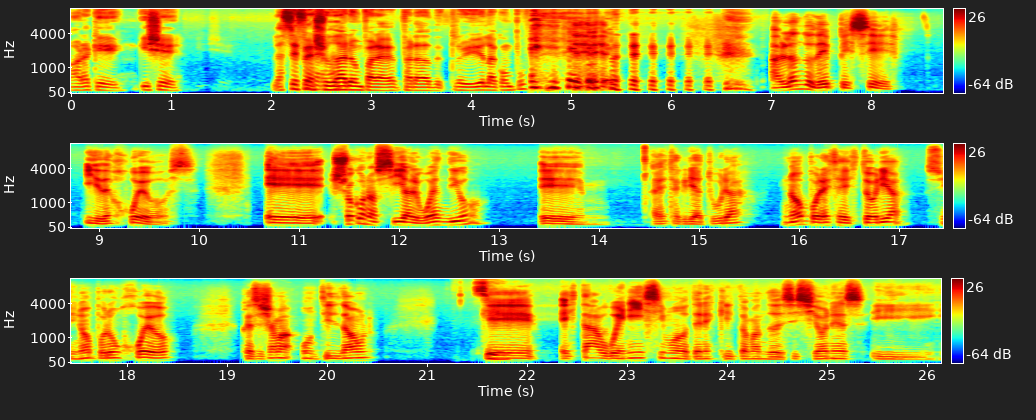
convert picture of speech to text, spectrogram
Ahora que, Guille, las CF ayudaron para, para, revivir la compu. Hablando de PC y de juegos, eh, yo conocí al Wendigo, eh, a esta criatura, no por esta historia, sino por un juego que se llama Until Dawn, que está buenísimo, tenés que ir tomando decisiones y,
